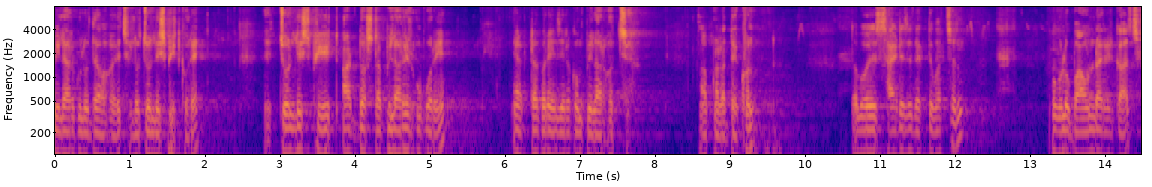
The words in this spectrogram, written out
পিলারগুলো দেওয়া হয়েছিল চল্লিশ ফিট করে। চল্লিশ ফিট আট দশটা পিলারের উপরে একটা করে যেরকম পিলার হচ্ছে, আপনারা দেখুন। তবে ওই সাইডে যে দেখতে পাচ্ছেন, ওগুলো বাউন্ডারির কাজ,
